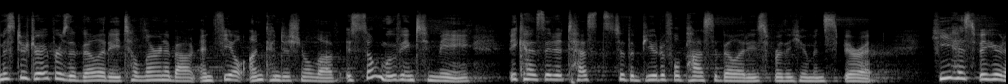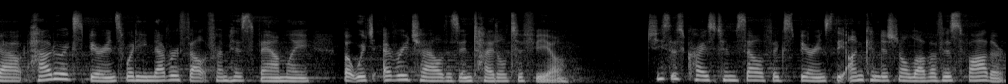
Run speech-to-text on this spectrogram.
Mr. Draper's ability to learn about and feel unconditional love is so moving to me because it attests to the beautiful possibilities for the human spirit. He has figured out how to experience what he never felt from his family, but which every child is entitled to feel. Jesus Christ himself experienced the unconditional love of his Father.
